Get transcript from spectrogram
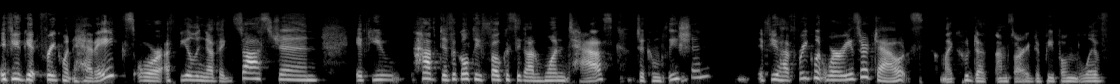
if you get frequent headaches or a feeling of exhaustion, if you have difficulty focusing on one task to completion, if you have frequent worries or doubts, I'm like, who does, I'm sorry, do people live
